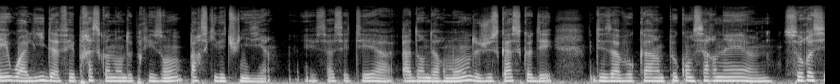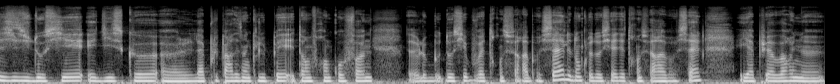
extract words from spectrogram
Et Walid a fait presque un an de prison parce qu'il est tunisien. Et ça, c'était à, à Dendermonde, jusqu'à ce que des, des avocats un peu concernés euh, se ressaisissent du dossier et disent que euh, la plupart des inculpés étant francophones, euh, le dossier pouvait être transféré à Bruxelles. Et donc, le dossier a été transféré à Bruxelles. Et il y a pu avoir une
